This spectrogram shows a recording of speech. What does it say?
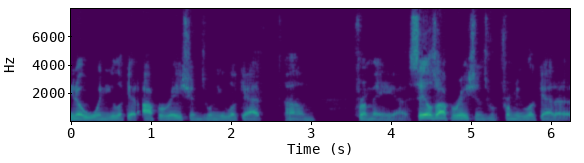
you know, when you look at operations, when you look at um, from a uh, sales operations, from you look at a,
